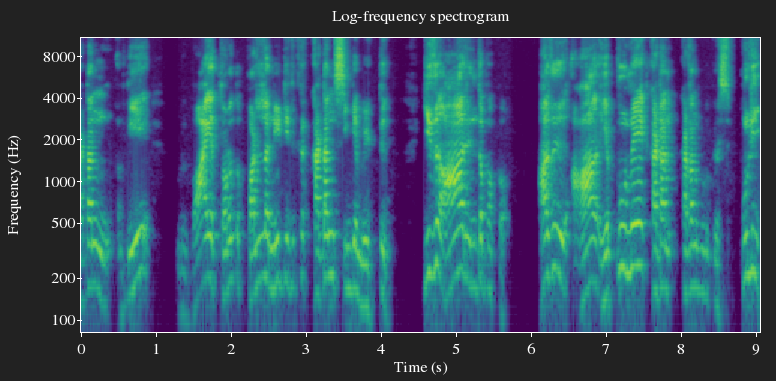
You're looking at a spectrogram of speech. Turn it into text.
கடன் அப்படியே வாயை திறந்து பல்ல நீட்டி இருக்கிற கடன் சிங்கம் எட்டு. இது ஆறு இந்த பக்கம். அது ஆ- எப்பவுமே கடன் கடன் கொடுக்குற புலி.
